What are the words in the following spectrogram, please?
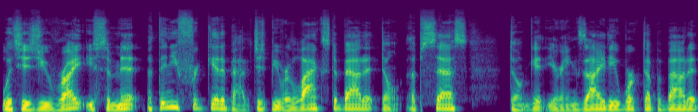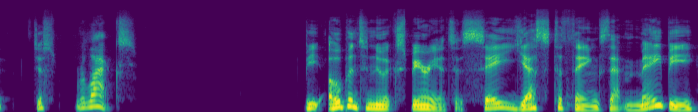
which is you write you submit but then you forget about it. Just be relaxed about it. Don't obsess. Don't get your anxiety worked up about it. Just relax. Be open to new experiences. Say yes to things that maybe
